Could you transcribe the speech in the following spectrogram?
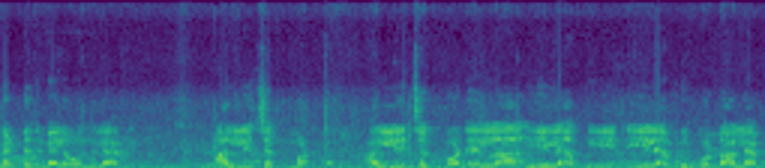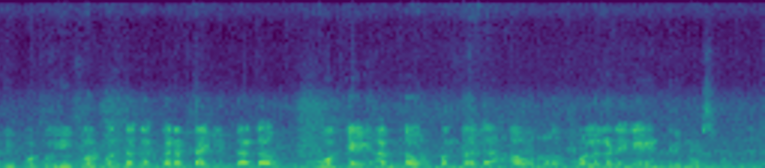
ಬೆಟ್ಟದ ಮೇಲೆ ಒಂದು ಲ್ಯಾಬ್ ಇದೆ. ಅಲ್ಲಿ ಚೆಕ್ ಮಾಡ್ತಾರೆ. ಅಲ್ಲಿ ಚೆಕ್ ಮಾಡಿ ಎಲ್ಲ ಈ ಲ್ಯಾಬ್ ಈ ಈ ಲ್ಯಾಬ್ ರಿಪೋರ್ಟ್ ಆ ಲ್ಯಾಬ್ ರಿಪೋರ್ಟು ಈಕ್ವಲ್ ಬಂದಾಗ ಕರೆಕ್ಟ್ ಆಗಿದ್ದಾಗ ಓಕೆ ಅಂತ ಅವ್ರು ಬಂದಾಗ ಅವರು ಒಳಗಡೆಗೆ ಎಂಟ್ರಿ ಮಾಡಿಸ್ಕೊಳ್ತಾರೆ.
